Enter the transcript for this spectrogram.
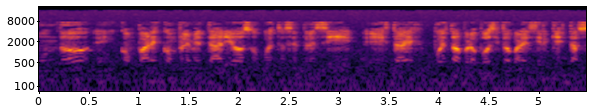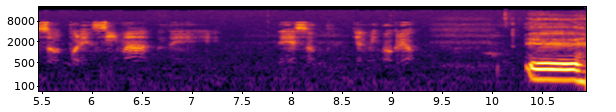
mundo en compares complementarios opuestos entre sí, está puesto a propósito para decir que está so- por encima de, de eso que él mismo creó. Eh,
